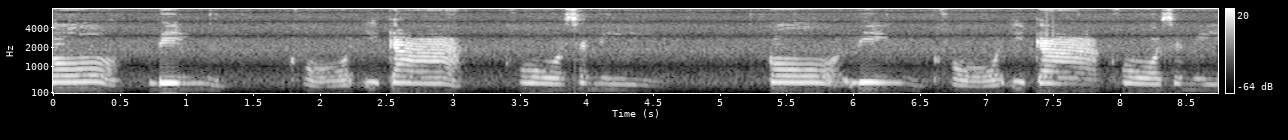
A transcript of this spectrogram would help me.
กอลิง ขออีกา คอชะนีกอลิง ขออีกา คอชะนี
